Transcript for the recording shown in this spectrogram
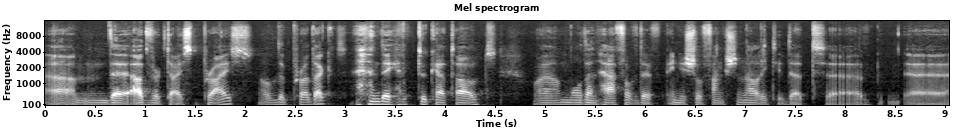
um, the advertised price of the product and they had to cut out uh, more than half of the initial functionality that uh, uh,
